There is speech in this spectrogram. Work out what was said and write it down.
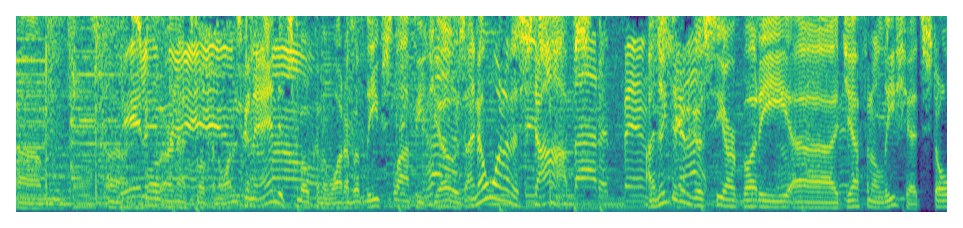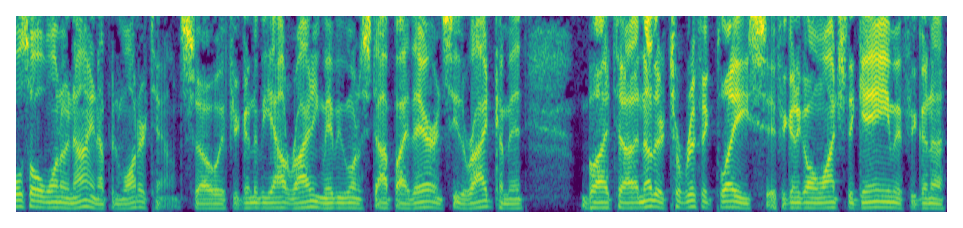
um, uh, smoke, or not the water. It's going to end at smoke in the water, but leave Sloppy Joe's. I know one of the stops. I think they're going to go see our buddy uh, Jeff and Alicia at Stoley's Hole 109 up in Watertown. So if you're going to be out riding, maybe you want to stop by there and see the ride come in. But uh, another terrific place if you're going to go and watch the game. If you're going to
